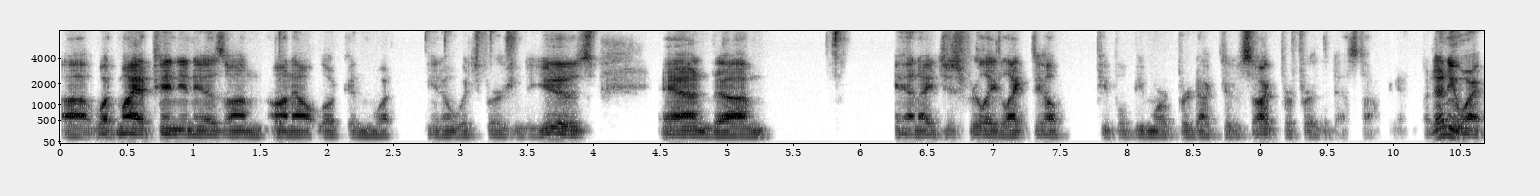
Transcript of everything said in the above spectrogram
uh, what my opinion is on on Outlook and what you know which version to use. And um, and I just really like to help people be more productive. So I prefer the desktop again. But anyway,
